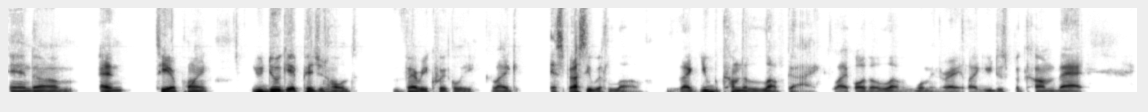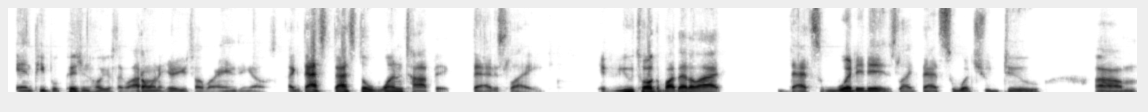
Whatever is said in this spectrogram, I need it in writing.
and um, and to your point, you do get pigeonholed very quickly, like especially with love. Like you become the love guy, like or the love woman, right? Like you just become that, and people pigeonhole you. It's like, well, I don't want to hear you talk about anything else. Like that's that's the one topic that is like, if you talk about that a lot, that's what it is like that's what you do. Um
